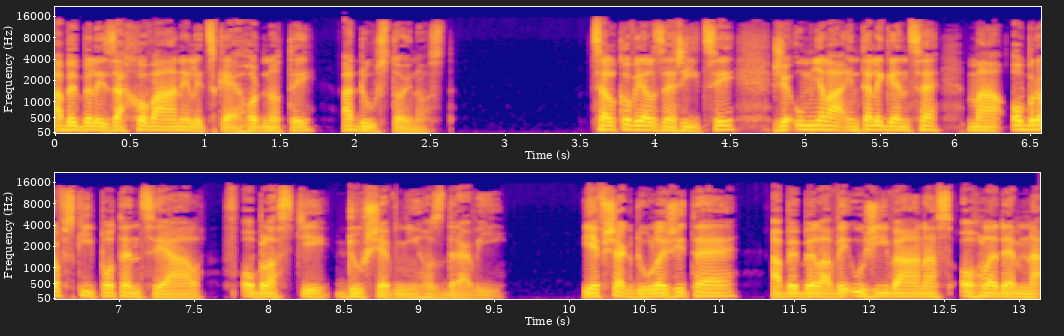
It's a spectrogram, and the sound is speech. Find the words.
aby byly zachovány lidské hodnoty a důstojnost. Celkově lze říci, že umělá inteligence má obrovský potenciál v oblasti duševního zdraví. Je však důležité, aby byla využívána s ohledem na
